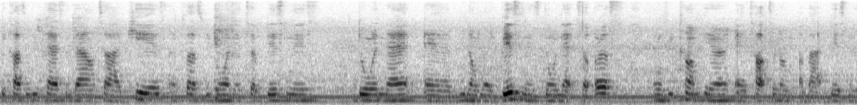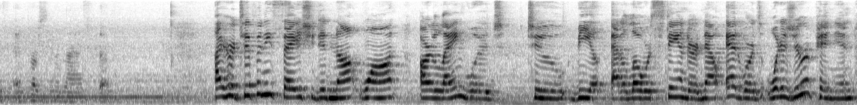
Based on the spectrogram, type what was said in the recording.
because we pass it down to our kids and plus we going into business doing that and we don't want business doing that to us when we come here and talk to them about business and personalized stuff. I heard Tiffany say she did not want our language to be at a lower standard. Now, Edwards, what is your opinion?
